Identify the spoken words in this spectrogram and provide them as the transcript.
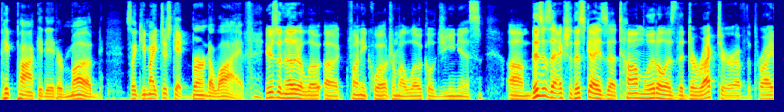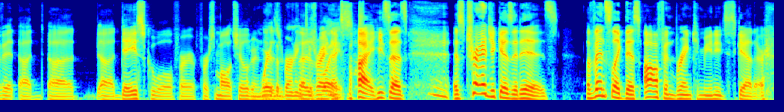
pickpocketed or mugged. It's like you might just get burned alive. Here's another lo- uh, funny quote from a local genius. Um, this is actually this guy's uh, Tom Little is the director of the private uh, uh, uh, day school for for small children. Where the is- burning that is right place. next by. He says, "As tragic as it is, events like this often bring communities together."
